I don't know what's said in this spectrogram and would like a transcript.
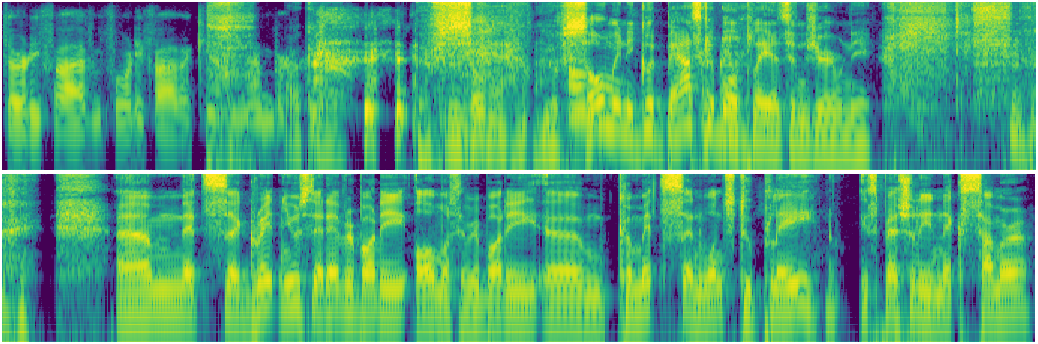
35 and 45. I can't remember. Okay. we have so, we have so many good basketball players in Germany. um, it's uh, great news that everybody, almost everybody, um, commits and wants to play, especially next summer.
